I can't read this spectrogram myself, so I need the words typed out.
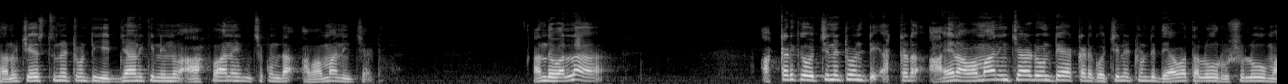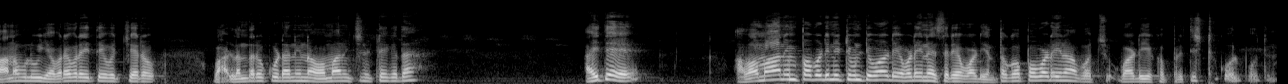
తను చేస్తున్నటువంటి యజ్ఞానికి నిన్ను ఆహ్వానించకుండా అవమానించాడు. అందువల్ల అక్కడికి వచ్చినటువంటి అక్కడ ఆయన అవమానించాడు అంటే అక్కడికి వచ్చినటువంటి దేవతలు ఋషులు మానవులు ఎవరెవరైతే వచ్చారో వాళ్ళందరూ కూడా నిన్ను అవమానించినట్టే కదా? అయితే అవమానింపబడినటువంటి వాడు ఎవడైనా సరే వాడు ఎంత గొప్పవాడైనా అవ్వచ్చు. వాడి యొక్క ప్రతిష్ట కోల్పోతుంది.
